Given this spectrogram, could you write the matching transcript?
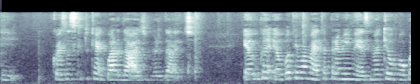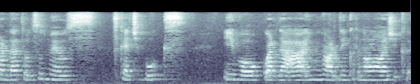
e coisas que tu quer guardar de verdade. Eu, eu botei uma meta pra mim mesma que eu vou guardar todos os meus sketchbooks e vou guardar em ordem cronológica.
